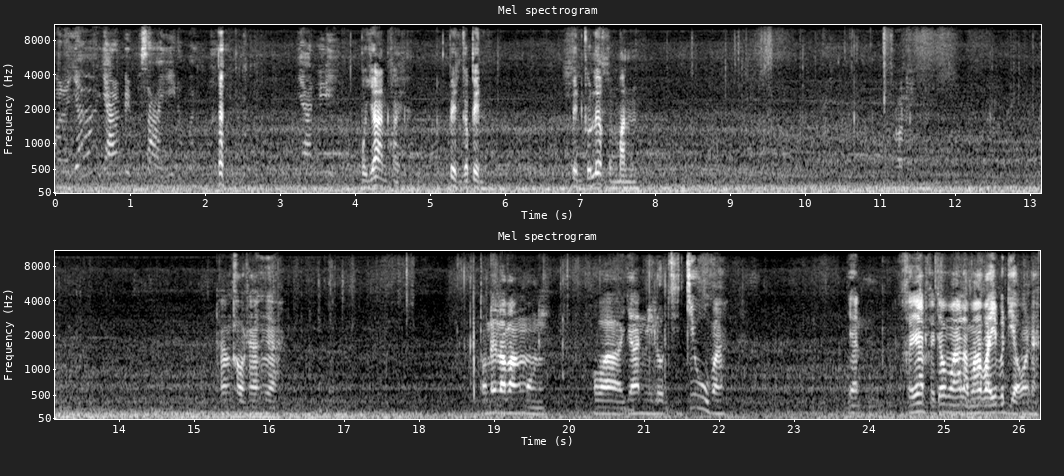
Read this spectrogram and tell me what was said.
มารยายานเป็นผู้ชายอีกหน่อยยานนี่บ่ย่านคอยเป็นก็เป็น เป็นก็เรื่องของมัน เขาทางเหือต้องได้ระวังหมองนี้ เพราะว่าย่านมีรถสิจิ้วมาย่านขย่านเขาเจ้ามาละมาไว้บ่เดียวอะนะ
